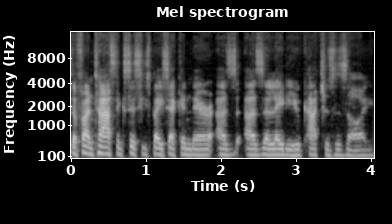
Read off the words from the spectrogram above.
the fantastic Sissy Spacek in there as as a lady who catches his eye.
